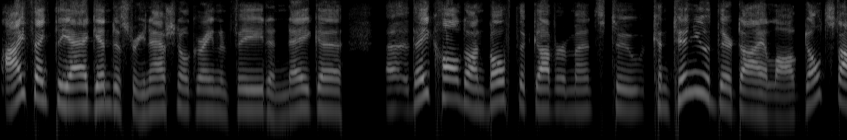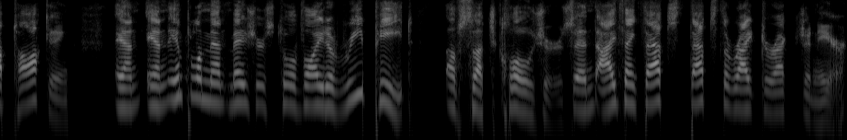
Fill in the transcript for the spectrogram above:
I think the ag industry, National Grain and Feed, and NAEGA. Uh, they called on both the governments to continue their dialogue, don't stop talking, and and implement measures to avoid a repeat of such closures. And I think that's that's the right direction here.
